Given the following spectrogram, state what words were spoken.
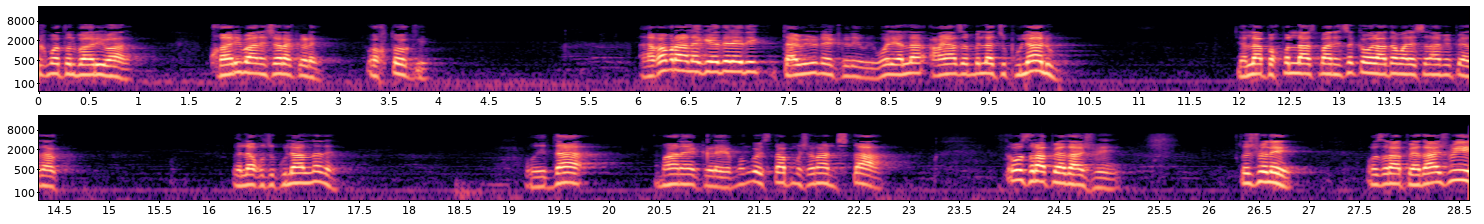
حکمت الباری والا بخاری باندې شرح کړي وختو کې هغه را لګېدل دي تعویلونه کړی وي ولی الله عیاذ بالله چې کولالو چې الله په خپل لاس باندې څه کول آدم علی السلام پیدا کړ ولا خو ګلال نه ده وې دا معنی کړي موږ استاپ مشران شتا ته اوس را پیدا شوې ته شولې اوس را پیدا شوې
